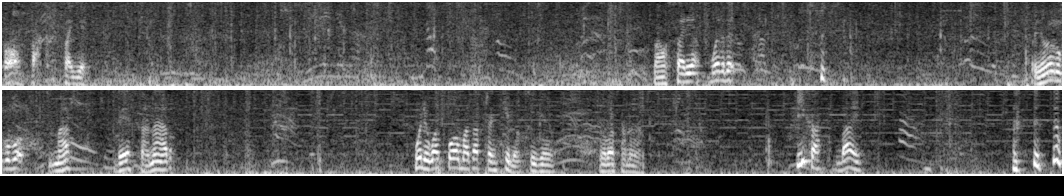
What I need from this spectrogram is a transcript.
Oh, fuck, fallé. Vamos, Saria, muerde. Yo me preocupo más de sanar. Bueno, igual puedo matar tranquilo, así que no pasa nada. Hija, bye.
